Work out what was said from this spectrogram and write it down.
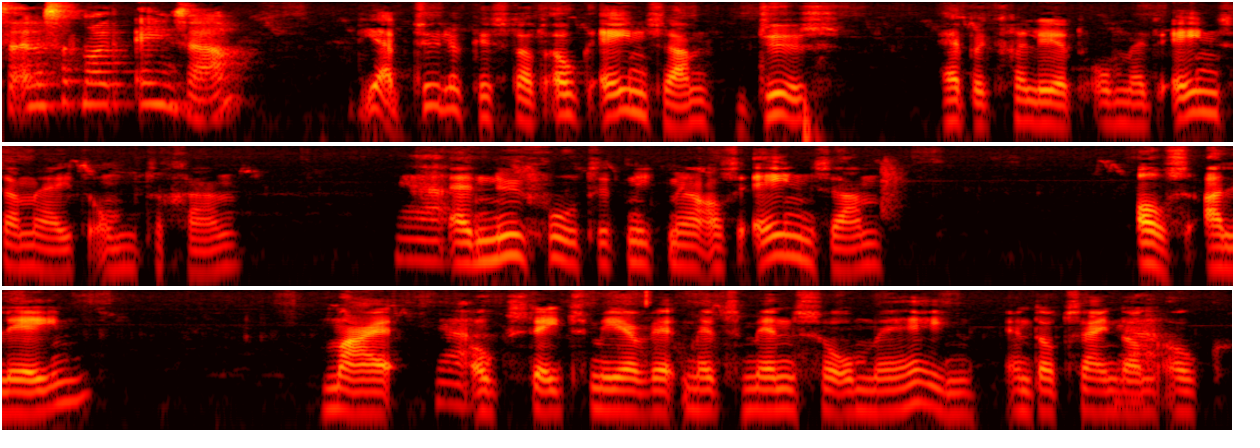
En is dat nooit eenzaam? Ja, tuurlijk is dat ook eenzaam. Dus heb ik geleerd om met eenzaamheid om te gaan. Ja, En nu voelt het niet meer als eenzaam, als alleen, maar ja, ook steeds meer met mensen om me heen. En dat zijn dan Ja. ook,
